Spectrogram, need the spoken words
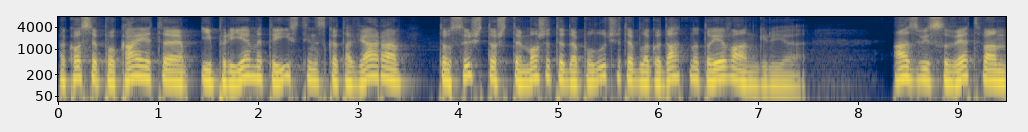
Ако се покаете и приемете истинската вяра – то също ще можете да получите благодатното Евангелие. Аз ви съветвам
